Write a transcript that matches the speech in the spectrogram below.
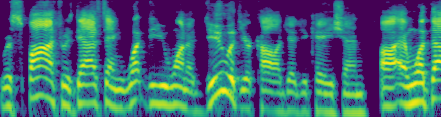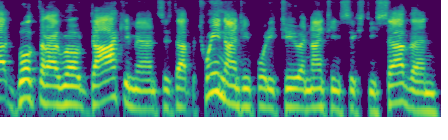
response to his dad saying, What do you want to do with your college education? Uh, and what that book that I wrote documents is that between 1942 and 1967,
